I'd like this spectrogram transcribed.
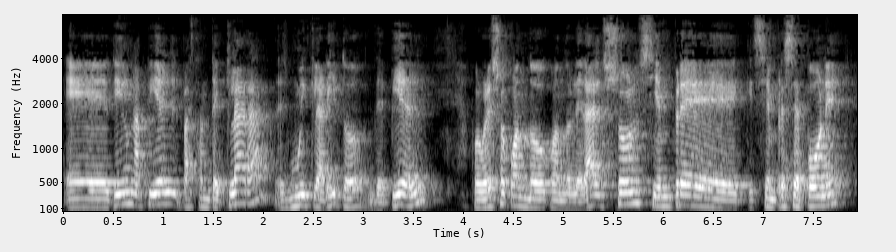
Eh, tiene una piel bastante clara, es muy clarito de piel, por eso cuando, cuando le da el sol siempre, siempre se pone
